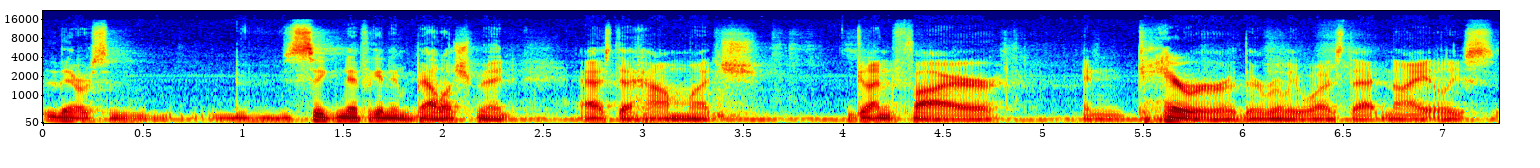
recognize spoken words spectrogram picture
there was some significant embellishment as to how much gunfire and terror there really was that night, at least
